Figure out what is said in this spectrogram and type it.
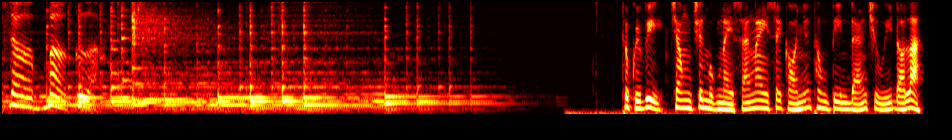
giờ mở cửa. Thưa quý vị, trong chuyên mục này sáng nay sẽ có những thông tin đáng chú ý đó là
